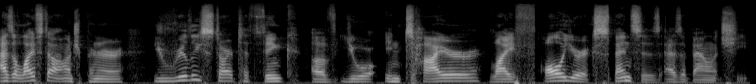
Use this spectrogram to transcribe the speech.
as a lifestyle entrepreneur, you really start to think of your entire life, all your expenses as a balance sheet.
